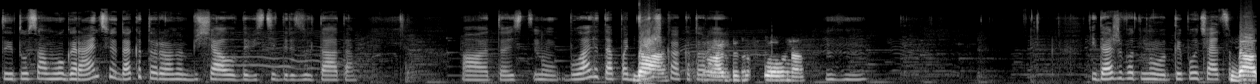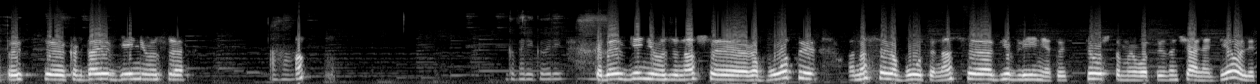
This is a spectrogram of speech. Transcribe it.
ты ту самую гарантию, да, которую он обещал довести до результата? А, то есть, ну, была ли та поддержка, да, которая... Да, безусловно. Угу. И даже вот, ну, ты, получается... Да, то есть, э, когда Евгений уже... Ага. А? Говори, говори. Когда Евгений уже наши работы наши работы, наши объявления, то есть все, что мы вот изначально делали,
